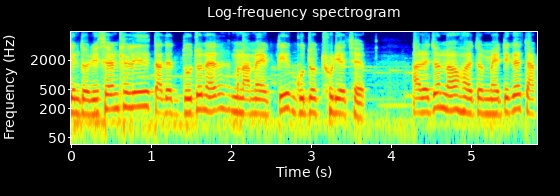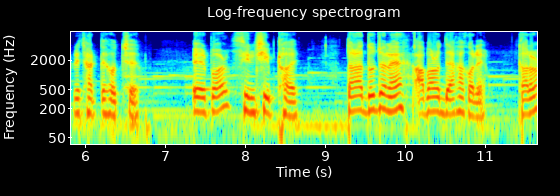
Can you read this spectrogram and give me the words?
কিন্তু রিসেন্টলি তাদের দুজনের নামে একটি গুজব ছড়িয়েছে, আর এজন্য হয়তো মেয়েটিকে চাকরি ছাড়তে হচ্ছে। এরপর সিন শিফট হয়। তারা দুজনে আবারও দেখা করে, কারণ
